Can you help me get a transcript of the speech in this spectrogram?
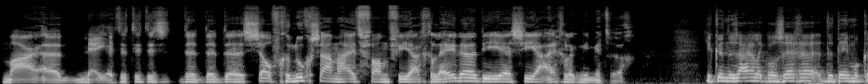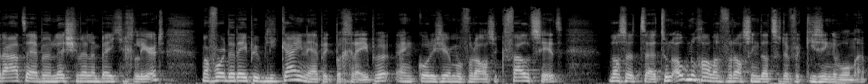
Maar nee, het, is de, de, de zelfgenoegzaamheid van vier jaar geleden, die zie je eigenlijk niet meer terug. Je kunt dus eigenlijk wel zeggen, de Democraten hebben hun lesje wel een beetje geleerd. Maar voor de Republikeinen heb ik begrepen, en corrigeer me vooral als ik fout zit, was het uh, toen ook nogal een verrassing dat ze de verkiezingen wonnen.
